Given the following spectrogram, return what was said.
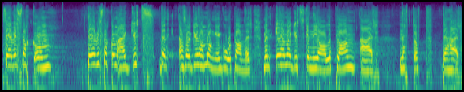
Så jeg vil snakke om det jeg vil snakke om, er Guds den, altså Gud har mange gode planer, men en av Guds geniale plan er nettopp det her.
